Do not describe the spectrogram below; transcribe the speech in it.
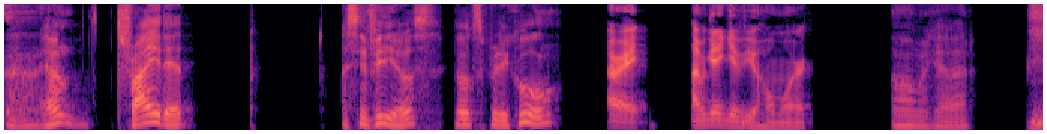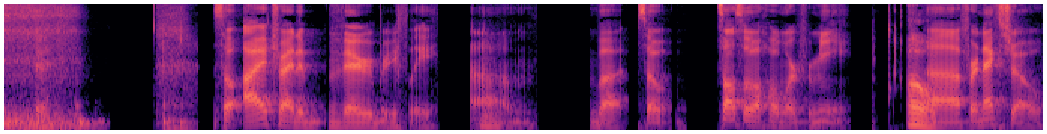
I haven't tried it. I've seen videos. It looks pretty cool. All right, I'm gonna give you homework. Oh my god. Okay. So I tried it very briefly. Hmm. Um, but so it's also a homework for me. Oh. Uh, for next show,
